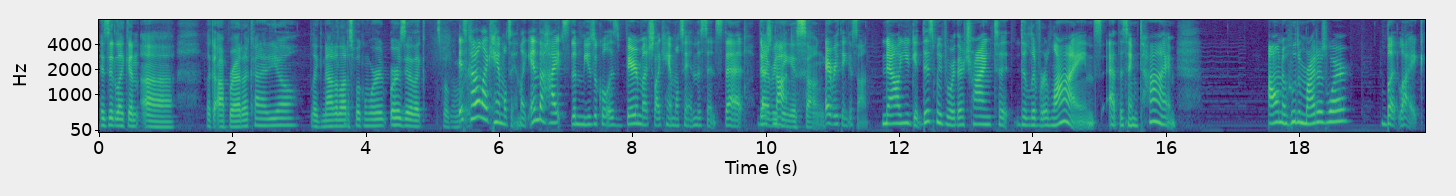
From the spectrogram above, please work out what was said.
Is it like an uh like an operetta kind of deal? Like not a lot of spoken word, or is there like spoken word? It's kind of like Hamilton. Like In the Heights, the musical is very much like Hamilton in the sense that there's Everything not, is sung. Everything is sung. Now you get this movie where they're trying to deliver lines at the same time. I don't know who the writers were, but like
